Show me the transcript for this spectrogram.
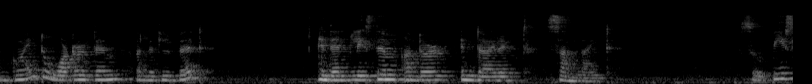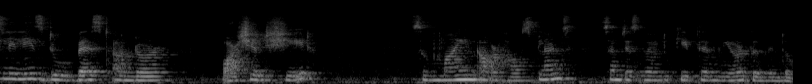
I'm going to water them a little bit and then place them under indirect sunlight. So peace lilies do best under partial shade. So mine are house plants. So I'm just going to keep them near the window.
